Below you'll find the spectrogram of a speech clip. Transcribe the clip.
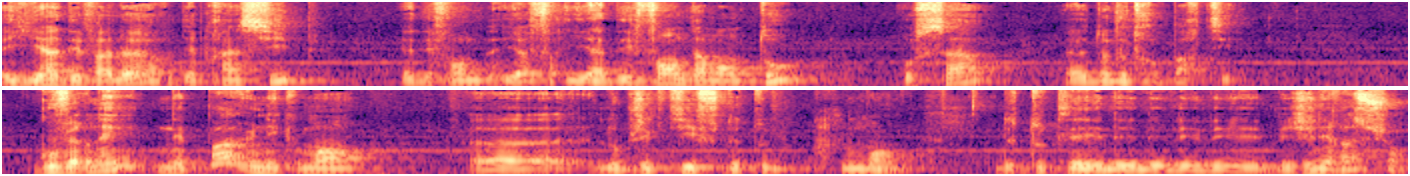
il y a des valeurs, des principes, il y a des, fondamentaux au sein euh, de notre parti. Gouverner n'est pas uniquement euh, l'objectif de tout, le monde, de toutes les générations.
